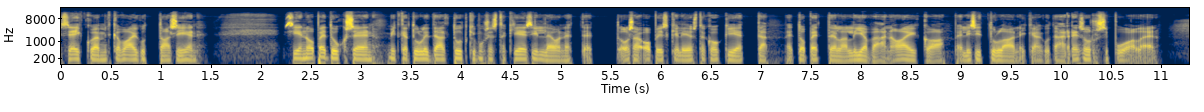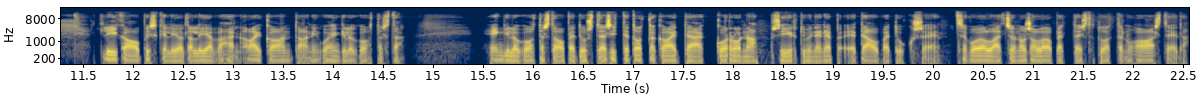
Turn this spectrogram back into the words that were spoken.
seikkoja, mitkä vaikuttaa siihen – siihen opetukseen, mitkä tuli täältä tutkimuksestakin esille, on, että, että osa opiskelijoista koki, että, että opettajilla on liian vähän aikaa. Eli sitten tullaan ikään kuin tähän resurssipuoleen. Että liikaa opiskelijoita liian vähän aikaa antaa niin kuin henkilökohtaista henkilökohtaista opetusta ja sitten totta kai tämä korona siirtyminen etäopetukseen. Se voi olla, että se on osalle opettajista tuottanut haasteita.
